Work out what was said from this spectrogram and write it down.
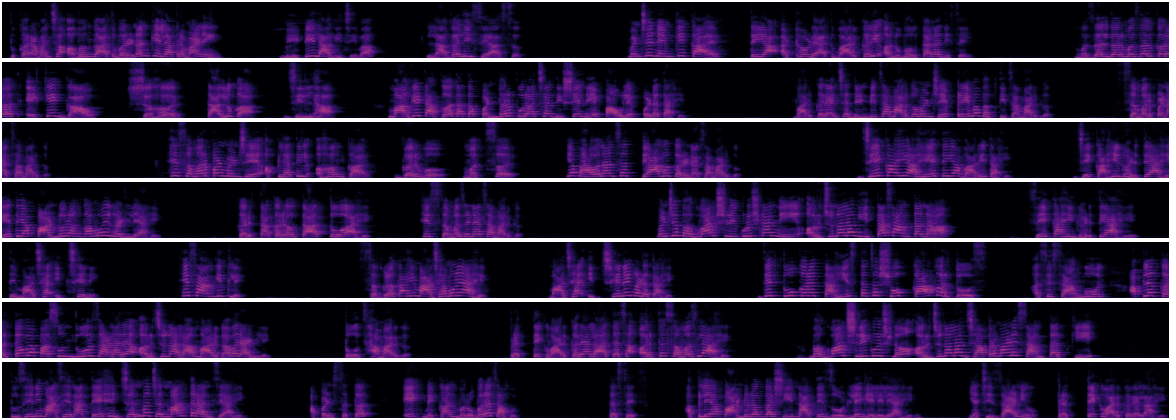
तुकारामांच्या अभंगात वर्णन केल्याप्रमाणे भेटी लागी जीवा लागलीसे आस. म्हणजे नेमके काय? ते या आठवड्यात वारकरी अनुभवताना दिसेल. मजल दरमजल करत एक एक गाव शहर तालुका जिल्हा मागे टाकत आता पंढरपुराच्या दिशेने पावले पडत आहेत. वारकऱ्यांच्या दिंडीचा मार्ग म्हणजे प्रेमभक्तीचा मार्ग समर्पणाचा मार्ग. हे समर्पण म्हणजे आपल्यातील अहंकार गर्व मत्सर या भावनांचा त्याग करण्याचा मार्ग. जे काही आहे ते या वारीत आहे. जे काही घडते आहे ते या पांडुरंगामुळे घडले आहे. करता करवता तो आहे. हे समजण्याचा मार्ग. म्हणजे भगवान श्रीकृष्णांनी अर्जुनाला गीता सांगताना जे काही घडते आहे ते माझ्या इच्छेने. हे सांगितले. सगळं काही माझ्यामुळे आहे. माझ्या इच्छेने घडत आहे. जे तू नाहीस त्याचा शोक का करतोस? असे सांगून आपल्या कर्तव्यापासून दूर जाणाऱ्या अर्जुनाला मार्गावर आणले. तोच हा मार्ग. प्रत्येक वारकऱ्याला त्याचा अर्थ समजला आहे. भगवान श्रीकृष्ण अर्जुनाला ज्याप्रमाणे सांगतात की तुझे नि माझे नाते हे जन्म जन्मांतरांचे आहे. आपण सतत एकमेकांबरोबरच आहोत. तसेच आपले या पांडुरंगाशी नाते जोडले गेलेले आहे. याची जाणीव प्रत्येक वारकऱ्याला आहे.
